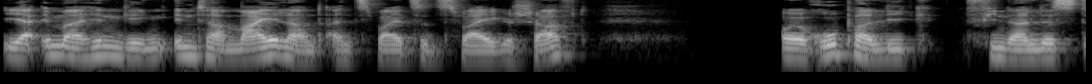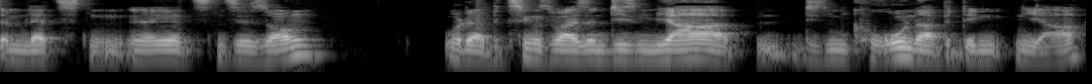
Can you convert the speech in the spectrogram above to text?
ja immerhin gegen Inter Mailand ein 2 zu 2 geschafft. Europa League Finalist im letzten, in der letzten Saison oder beziehungsweise in diesem Jahr, diesem Corona-bedingten Jahr.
